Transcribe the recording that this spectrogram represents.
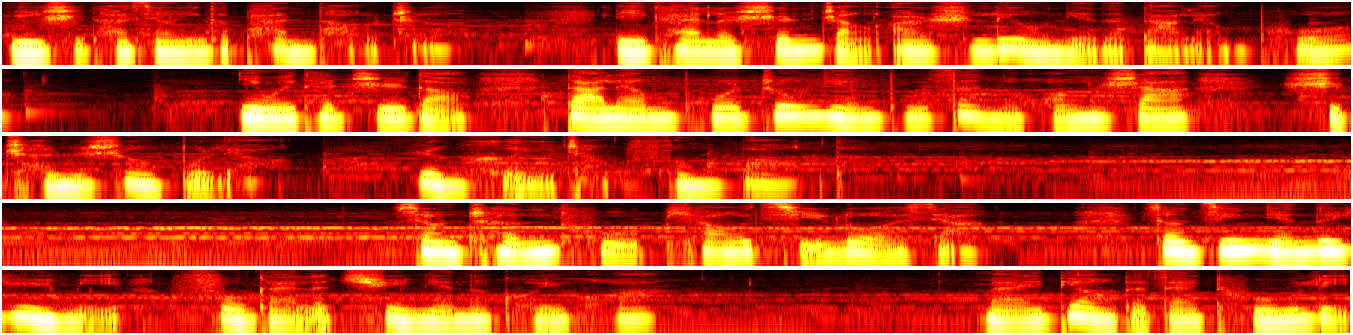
于是他像一个叛逃者，离开了生长二十六年的大凉坡，因为他知道大凉坡终年不散的黄沙是承受不了任何一场风暴的。像尘土飘起落下，像今年的玉米覆盖了去年的葵花。埋掉的在土里，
